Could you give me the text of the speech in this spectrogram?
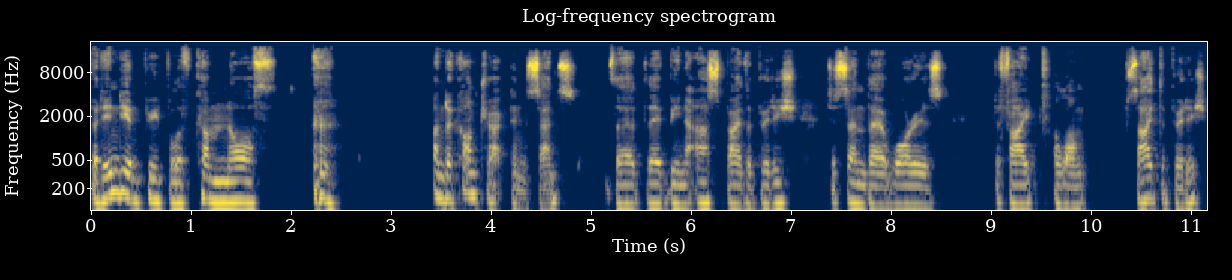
But Indian people have come north under contract in a sense that they've been asked by the British to send their warriors to fight alongside the British,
